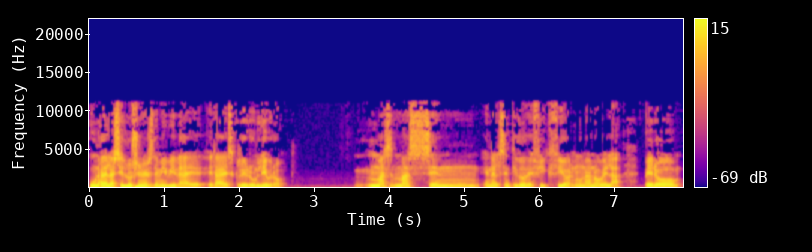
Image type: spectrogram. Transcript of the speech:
una de las ilusiones de mi vida e, era escribir un libro más más en, en el sentido de ficción una novela pero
